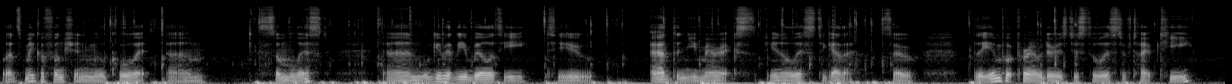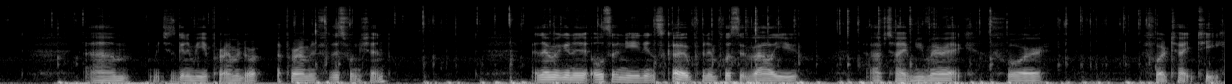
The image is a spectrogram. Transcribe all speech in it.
let's make a function and we'll call it um, sum list and we'll give it the ability to add the numerics in a list together. So the input parameter is just a list of type t, um, which is going to be a parameter a parameter for this function. And then we're going to also need in scope an implicit value of type numeric for for type t,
